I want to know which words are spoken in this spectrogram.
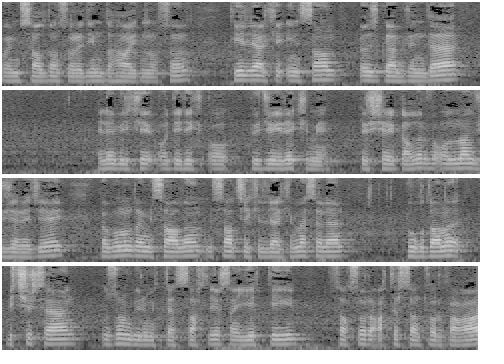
O misaldan sonra deyim daha aydın olsun. Deyirlər ki, insan öz qəbrində elə bir ki, o dedik, o hüceyrə kimi bir şey qalır və ondan cücərəcək və bunun da misalın, misal çəkirlər ki, məsələn, buğdanı biçirsən, uzun bir müddət saxlayırsan, 7 il, sonra atırsan torpağa,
